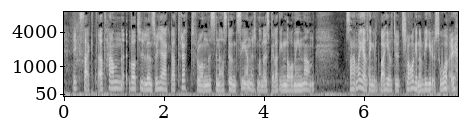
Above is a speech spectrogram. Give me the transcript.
Exakt, att han var tydligen så jäkla trött från sina stuntscener som han hade spelat in dagen innan. Så han var helt enkelt bara helt utslagen och ligger och sover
